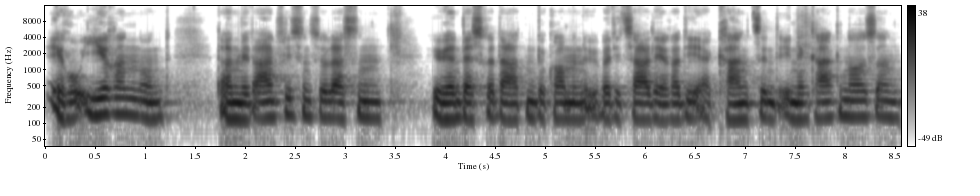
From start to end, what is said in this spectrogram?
eruieren und dann mit einfließen zu lassen. Wir werden bessere Daten bekommen über die Zahl derer, die erkrankt sind in den Krankenhäusern,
